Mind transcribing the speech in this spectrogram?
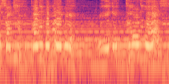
黄砂に吹かれながらも踊っております。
